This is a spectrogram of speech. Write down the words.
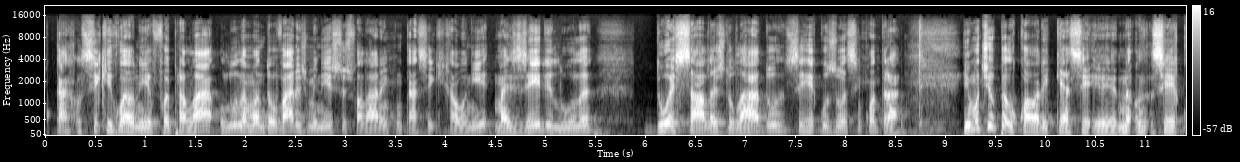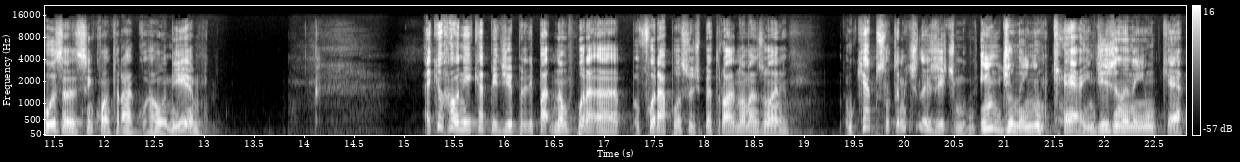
o Cacique Raoni foi para lá, o Lula mandou vários ministros falarem com o Cacique Raoni, mas ele, Lula, duas salas do lado, se recusou a se encontrar. E o motivo pelo qual ele quer se, eh, não, se recusa a se encontrar com o Raoni é que o Raoni quer pedir para ele não furar, ah, furar poço de petróleo na Amazônia. O que é absolutamente legítimo. Índio nenhum quer, indígena nenhum quer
